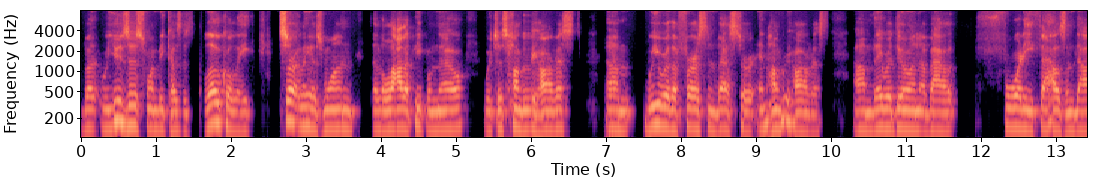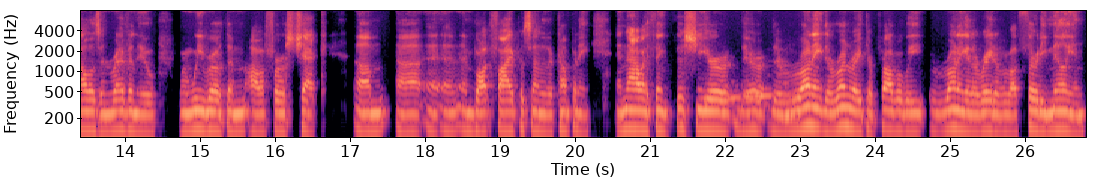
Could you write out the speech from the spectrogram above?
but we use this one because it's locally certainly is one that a lot of people know, which is Hungry Harvest. Um, we were the first investor in Hungry Harvest. Um, they were doing about $40,000 in revenue when we wrote them our first check um, uh, and, and, bought 5% of the company. And now I think this year they're, they're running, their run rate, they're probably running at a rate of about 30 million.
